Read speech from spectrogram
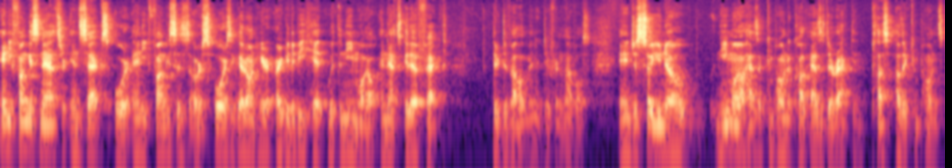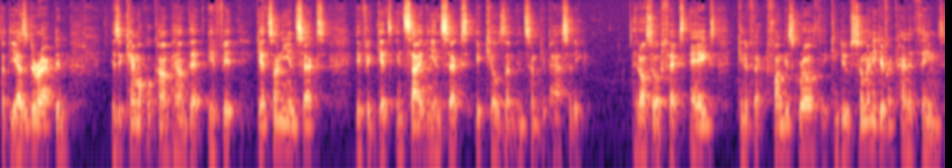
any fungus gnats or insects or any funguses or spores that get on here are going to be hit with the neem oil and that's going to affect their development at different levels. And just so you know, neem oil has a component called azadirachtin plus other components. But the azadirachtin is a chemical compound that if it gets on the insects, if it gets inside the insects, it kills them in some capacity. It also affects eggs, can affect fungus growth, it can do so many different kind of things,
